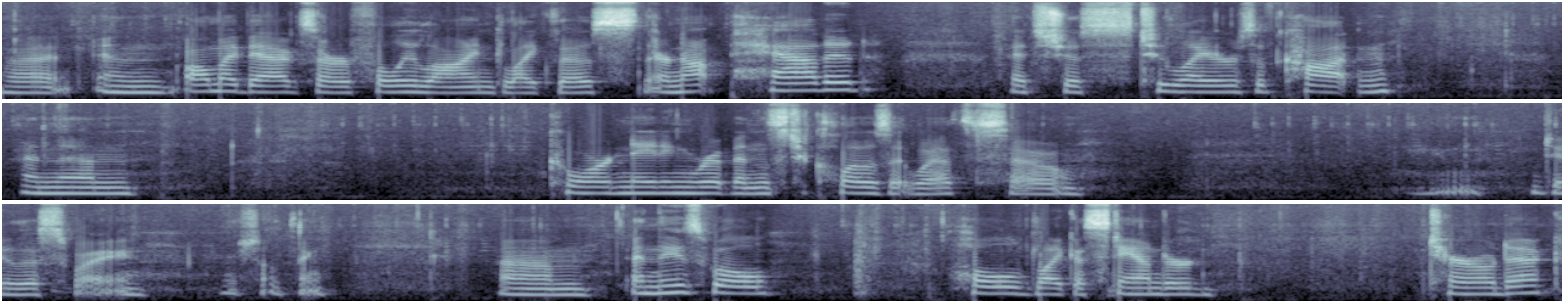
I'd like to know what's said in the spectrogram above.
but, and all my bags are fully lined like this. They're not padded. It's just two layers of cotton and then coordinating ribbons to close it with. So you can do this way or something. Um, and these will hold like a standard tarot deck.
